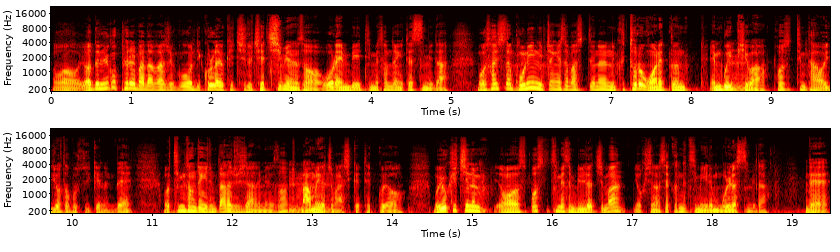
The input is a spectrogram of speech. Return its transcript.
어, 87표를 받아가지고 니콜라 요키치를 제치면서 All NBA 팀에 선정이 됐습니다. 뭐 사실상 본인 입장에서 봤을 때는 그토록 원했던 MVP와 first team 다 이뤘다 볼 수 있겠는데 어, 팀 성적이 좀 따라주지 않으면서 좀 음. 마무리가 좀 아쉽게 됐고요. 뭐 요키치는 어, first team에서 밀렸지만 역시나 second team에 이름을 올렸습니다. 네.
